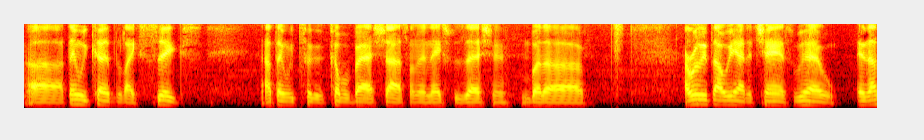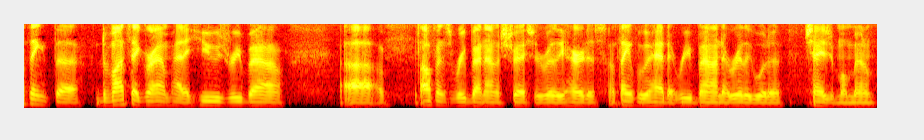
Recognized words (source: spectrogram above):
Uh, I think we cut it to like six. I think we took a couple bad shots on the next possession, but uh, I really thought we had a chance. We had, and I think the Devonte Graham had a huge rebound, uh, offensive rebound down the stretch. It really hurt us. I think if we had that rebound, it really would have changed the momentum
